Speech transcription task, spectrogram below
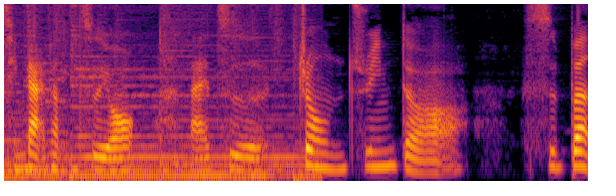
情感上的自由，来自郑钧的《私奔》。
